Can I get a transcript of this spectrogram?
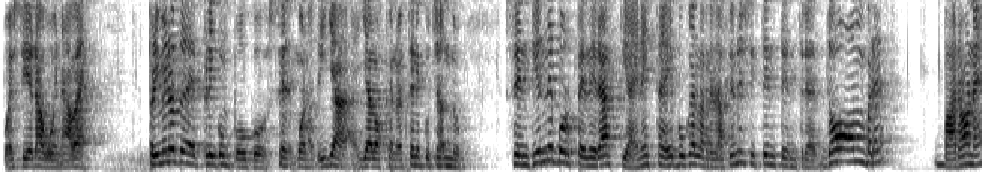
Pues sí, era buena. A ver, primero te explico un poco. Se- bueno, a ti ya, y a los que nos estén escuchando. Se entiende por pederastia en esta época la relación existente entre dos hombres, varones,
